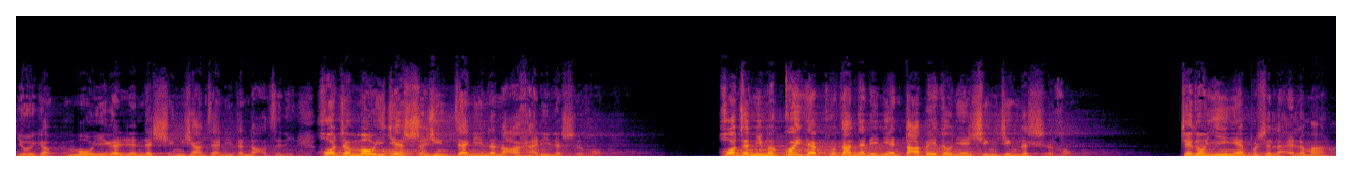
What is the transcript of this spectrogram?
有一个某一个人的形象在你的脑子里，或者某一件事情在您的脑海里的时候，或者你们跪在菩萨那里念大悲咒、念心经的时候，这种意念不是来了吗？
